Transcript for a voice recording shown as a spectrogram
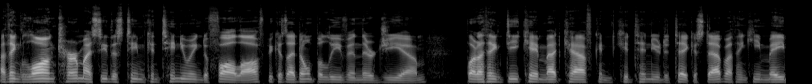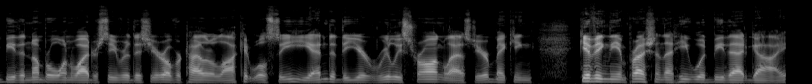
I think long term, I see this team continuing to fall off because I don't believe in their GM. But I think DK Metcalf can continue to take a step. I think he may be the number one wide receiver this year over Tyler Lockett. We'll see. He ended the year really strong last year, making giving the impression that he would be that guy,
